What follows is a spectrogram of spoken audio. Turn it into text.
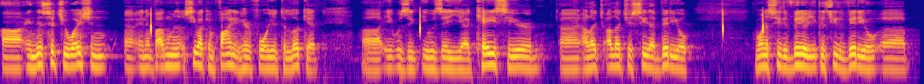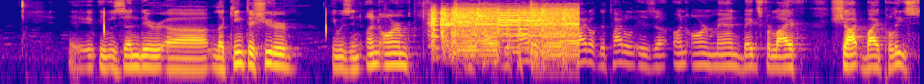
Uh, in this situation, uh, and if I'm going to see if I can find it here for you to look at, uh, it was a, it was a uh, case here. I'll let I'll let you see that video. If you want to see the video, you can see the video. It, it, was under La Quinta shooter. It was an unarmed title the title is uh, "Unarmed Man Begs for Life, Shot by Police."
